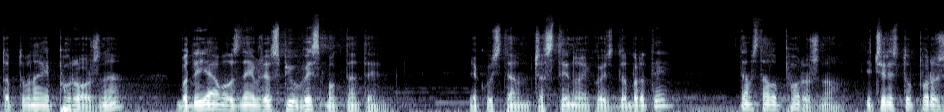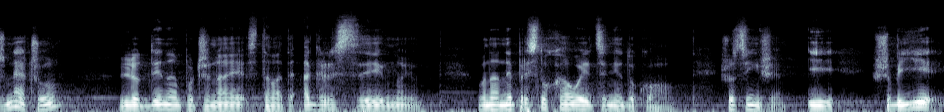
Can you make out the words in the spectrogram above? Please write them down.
тобто вона є порожна, бо диявол з неї вже вспів висмокнути якусь там частину якоїсь доброти, і там стало порожно. І через ту порожнечу людина починає ставати агресивною. Вона не прислуховується ні до кого. Щось інше. І щоб її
